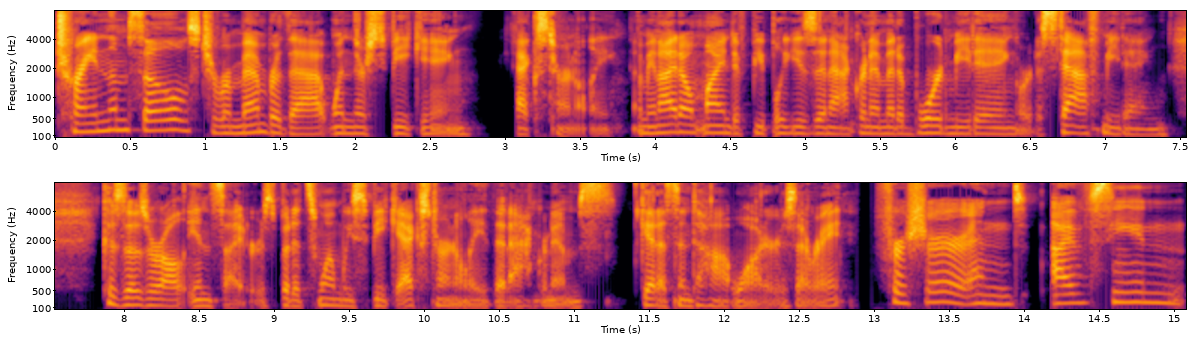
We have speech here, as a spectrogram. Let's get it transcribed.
train themselves to remember that when they're speaking externally. I mean, I don't mind if people use an acronym at a board meeting or at a staff meeting because those are all insiders, but it's when we speak externally that acronyms get us into hot water. Is that right? For sure. And I've seen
